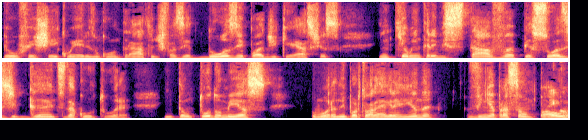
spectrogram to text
eu fechei com eles um contrato de fazer 12 podcasts em que eu entrevistava pessoas gigantes da cultura. Então, todo mês, eu morando em Porto Alegre ainda, vinha para São Paulo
